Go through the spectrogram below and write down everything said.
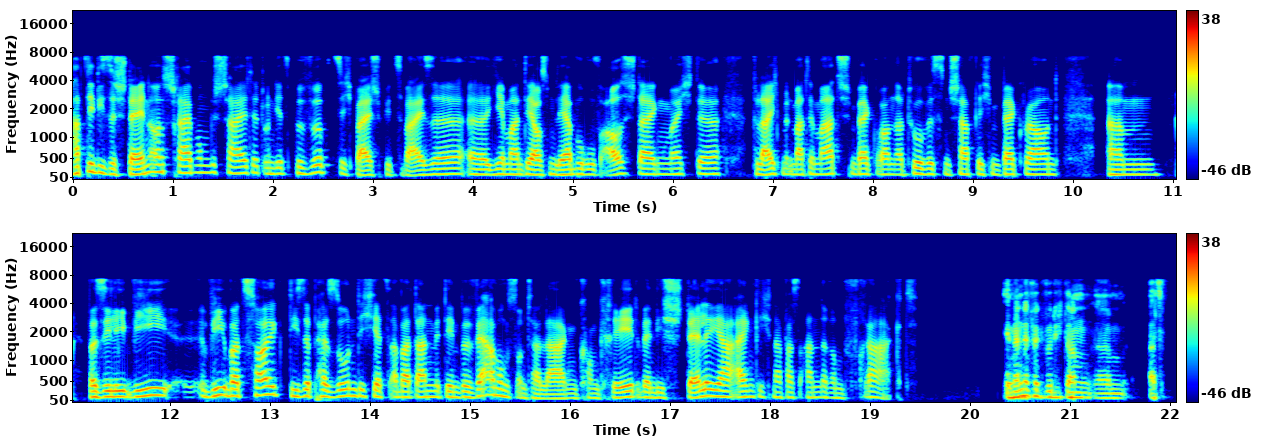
Habt ihr diese Stellenausschreibung geschaltet und jetzt bewirbt sich beispielsweise äh, jemand, der aus dem Lehrberuf aussteigen möchte, vielleicht mit mathematischem Background, naturwissenschaftlichem Background. Ähm, Vasili, wie, wie überzeugt diese Person dich jetzt aber dann mit den Bewerbungsunterlagen konkret, wenn die Stelle ja eigentlich nach was anderem fragt? Im Endeffekt würde ich dann ähm, als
